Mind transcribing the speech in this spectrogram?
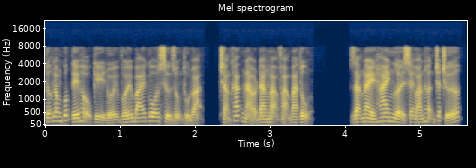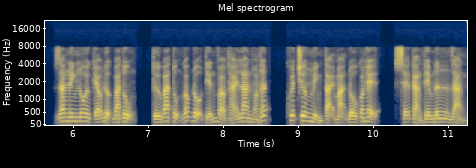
Tượng long quốc tế hậu kỳ đối với bãi gỗ sử dụng thủ đoạn, chẳng khác nào đang mạo phạm ba tụng. Dạng này hai người sẽ oán hận chất chứa, giang ninh lôi kéo được ba tụng, từ ba tụng góc độ tiến vào thái lan hoàn thất, khuyết trương mình tại mạng đô quan hệ, sẽ càng thêm đơn giản.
